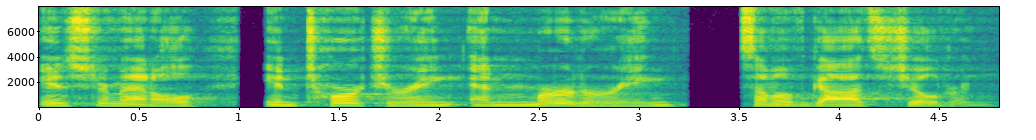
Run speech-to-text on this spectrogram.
instrumental in torturing and murdering some of God's children.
